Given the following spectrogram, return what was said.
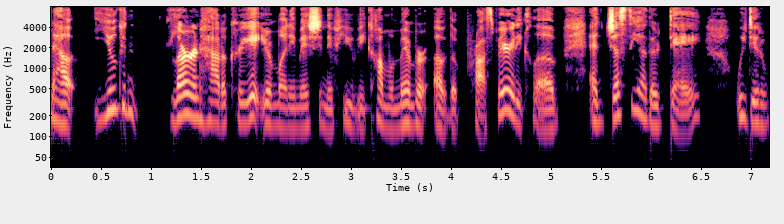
Now, you can learn how to create your money mission if you become a member of the Prosperity Club. And just the other day, we did a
